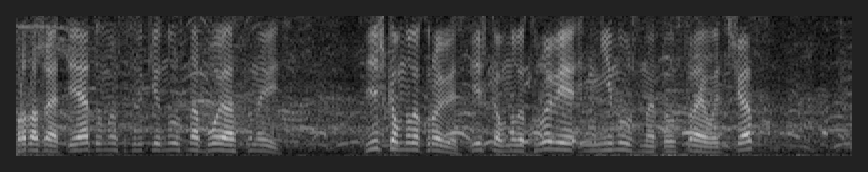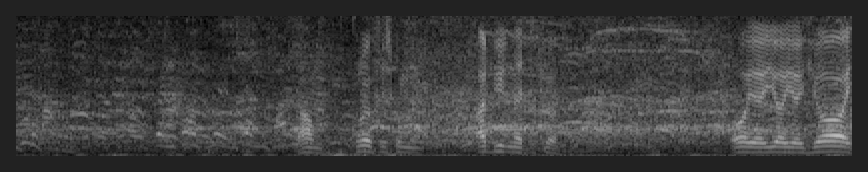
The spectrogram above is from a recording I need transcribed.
продолжает. Я думаю, что все-таки нужно бой остановить. Слишком много крови. Слишком много крови. Не нужно это устраивать сейчас. Там кровь слишком обильно течет. Ой-ой-ой-ой-ой.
